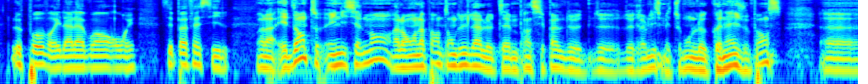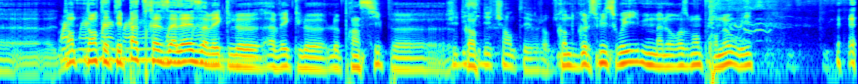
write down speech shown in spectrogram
Le pauvre, il a la voix enrouée. C'est pas facile. Voilà. Et Dante, initialement, alors on l'a pas entendu là, le thème principal de, de, de Gremlins, mais tout le monde le connaît, je pense. Euh, Dante, Dante était pas très à l'aise avec le, avec le, le principe. euh, J'ai quand, décidé de chanter aujourd'hui. quand Goldsmith, oui, malheureusement pour nous, oui.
